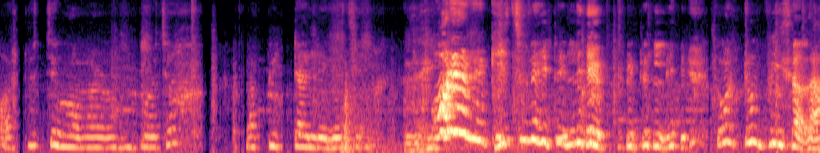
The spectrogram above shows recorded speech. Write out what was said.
কষ্ট হচ্ছে গো আমার পড়েছ আমার পিঠটাই লেগেছে। ওরে রে কিছু নেই এটা লেপ এটা লেপ। তোমার টুপি সালা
